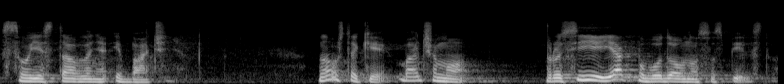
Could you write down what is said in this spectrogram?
своє ставлення і бачення. Знову ж таки, бачимо в Росії як побудовано суспільство.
